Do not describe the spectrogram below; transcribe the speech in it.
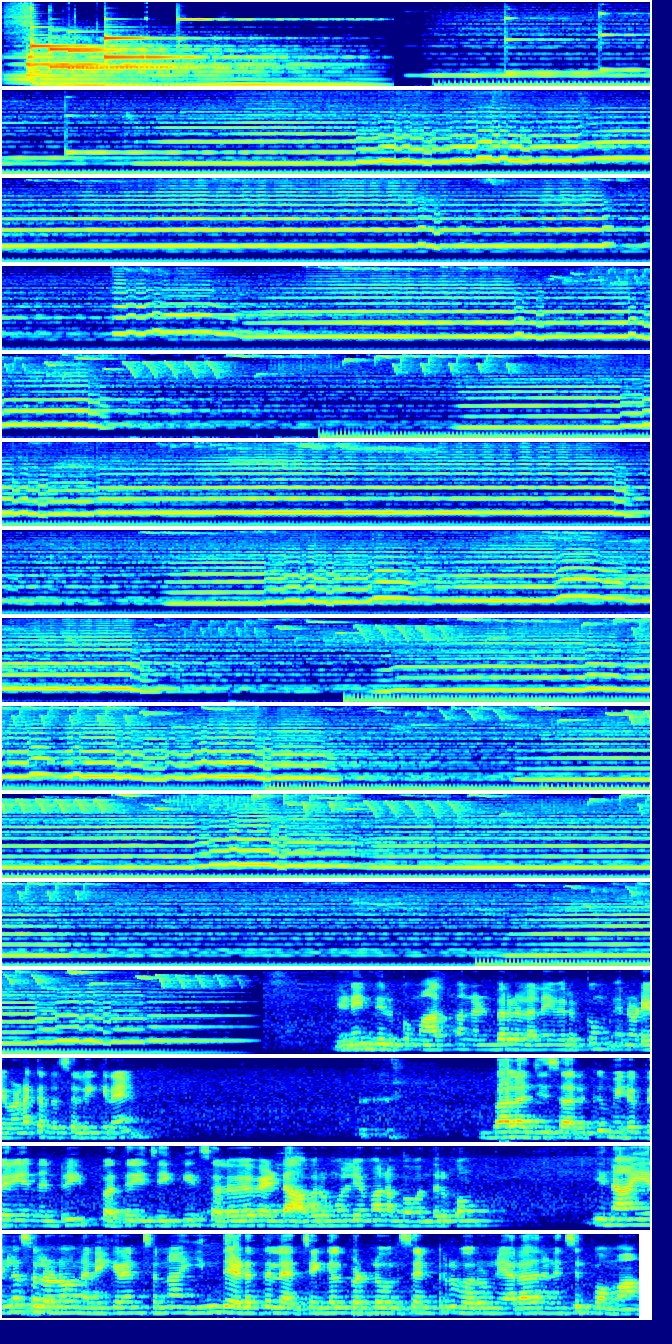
you இணைந்திருக்கும் ஆத்ம நண்பர்கள் அனைவருக்கும் என்னுடைய வணக்கத்தை சொல்லிக்கிறேன். பாலாஜி சாருக்கு மிகப்பெரிய நன்றி. பத்ரிஜிக்கு சொல்லவே வேண்டாம். அவர் மூலியமாக நம்ம வந்திருக்கோம். நான் என்ன சொல்லணும்னு நினைக்கிறேன்னு சொன்னால் இந்த இடத்துல செங்கல்பட்டில் ஒரு சென்டர் வரும்னு யாராவது நினச்சிருப்போமா?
